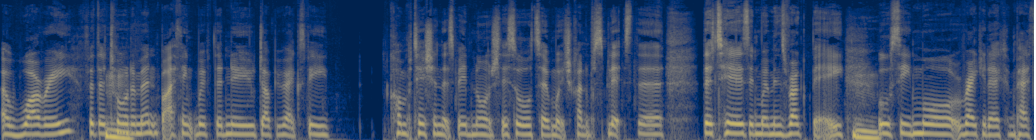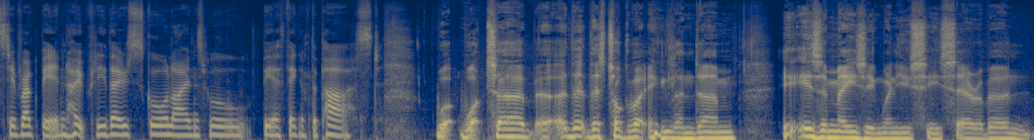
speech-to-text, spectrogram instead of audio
a worry for the mm. tournament. But I think with the new WXV competition that's been launched this autumn, which kind of splits the the tiers in women's rugby, mm. we'll see more regular competitive rugby, and hopefully those score lines will be a thing of the past. What what uh, uh, let's talk about England. Um, it is amazing when you see Sarah Bern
